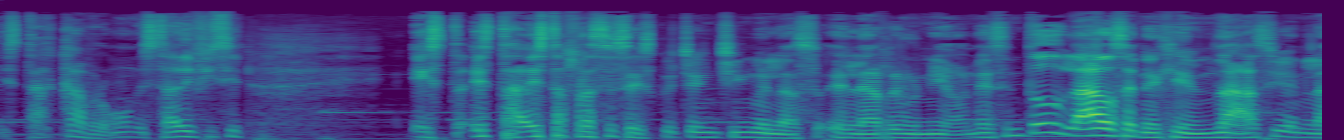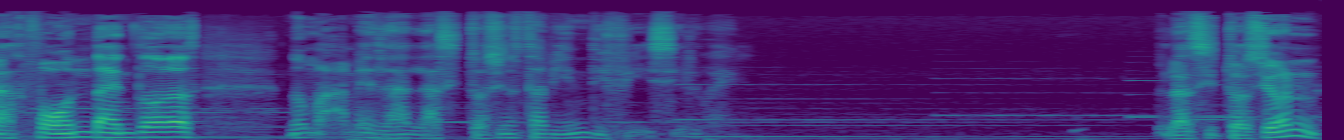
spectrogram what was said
está cabrón, está difícil. Esta, esta, esta, frase se escucha un chingo en las, en las reuniones, en todos lados, en el gimnasio, en la fonda, en todas. No mames, la, la situación está bien difícil, güey la situación,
